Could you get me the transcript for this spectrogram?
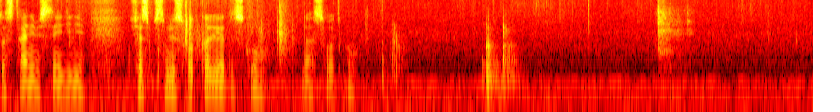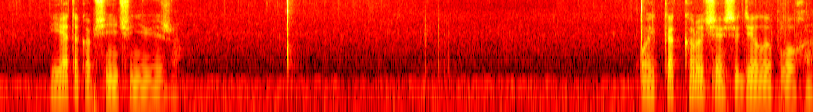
Тут останемся наедине. Сейчас посмотрю, сфоткали я доску. Да, сфоткал. Я так вообще ничего не вижу. Ой, как, короче, я все делаю плохо.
